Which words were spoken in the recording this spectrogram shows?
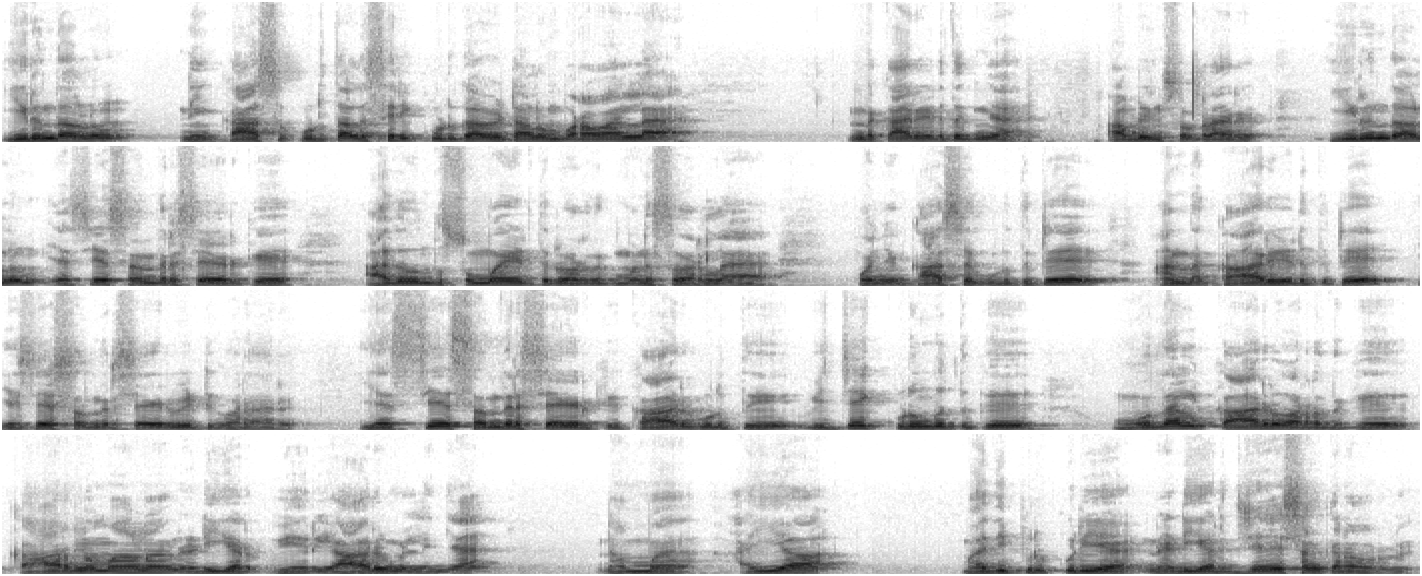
இருந்தாலும் நீங்கள் காசு கொடுத்தாலும் சரி கொடுக்காவிட்டாலும் பரவாயில்ல. இந்த கார் எடுத்துக்கங்க அப்படின்னு சொல்கிறாரு இருந்தாலும் எஸ். ஏ. சந்திரசேகருக்கு அது வந்து சும்மா எடுத்துகிட்டு வர்றதுக்கு மனசு வரல. கொஞ்சம் காசை கொடுத்துட்டு அந்த கார் எடுத்துகிட்டு எஸ். ஏ. சந்திரசேகர் வீட்டுக்கு வராரு எஸ். ஏ. சந்திரசேகருக்கு கார் கொடுத்து விஜய் குடும்பத்துக்கு முதல் கார் வர்றதுக்கு காரணமான நடிகர் வேறு யாரும் இல்லைங்க. நம்ம ஐயா மதிப்பிற்குரிய நடிகர் ஜெயசங்கர் அவர்கள்.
